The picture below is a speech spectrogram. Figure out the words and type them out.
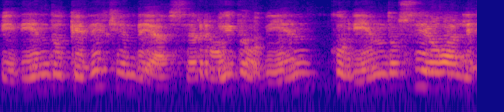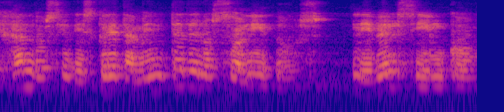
pidiendo que dejen de hacer ruido o bien, cubriéndose o alejándose discretamente de los sonidos. Nivel 5.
